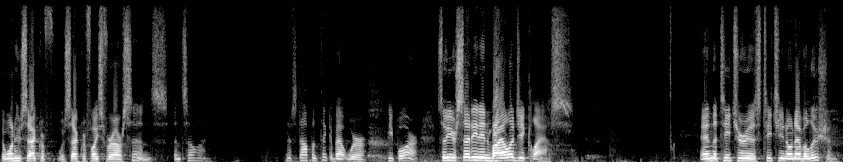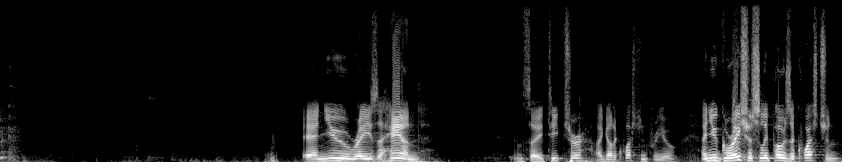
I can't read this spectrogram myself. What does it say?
the one who sacri- was sacrificed for our sins, and so on. Now stop and think about where people are. So you're studying in biology class, and the teacher is teaching on evolution. And you raise a hand and say, Teacher, I got a question for you. And you graciously pose a question.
